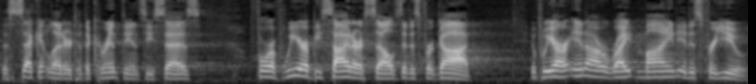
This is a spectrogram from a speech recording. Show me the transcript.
the second letter to the Corinthians, he says, For if we are beside ourselves, it is for God. If we are in our right mind, it is for you.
